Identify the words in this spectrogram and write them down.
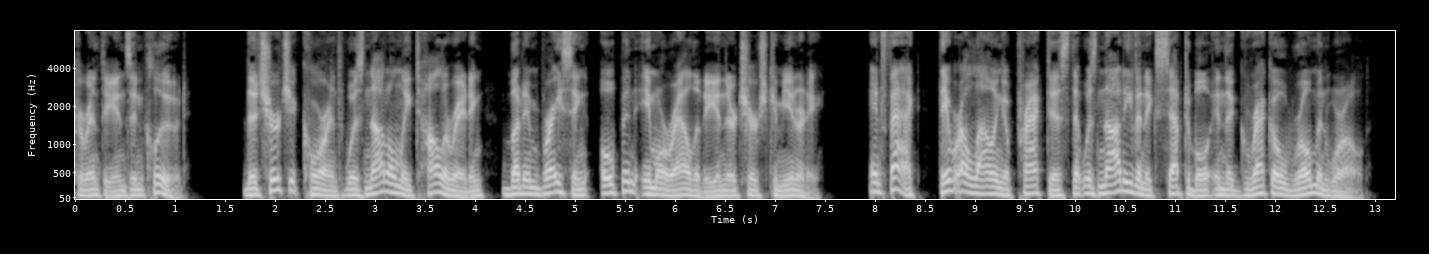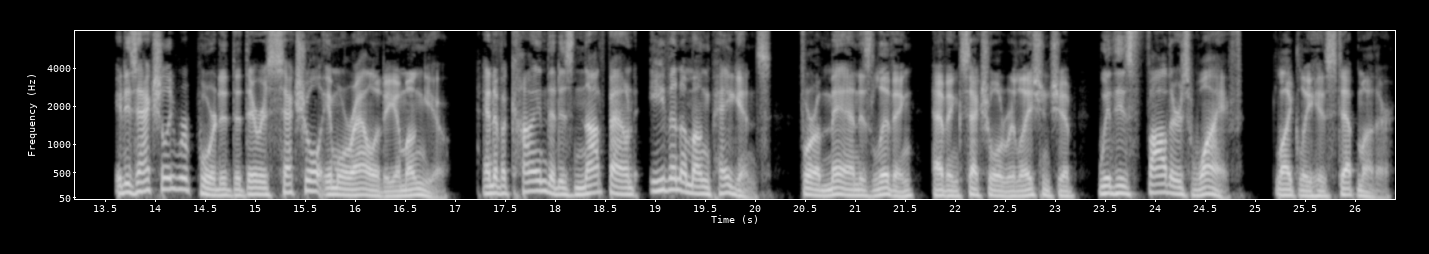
Corinthians include the church at Corinth was not only tolerating, but embracing open immorality in their church community. In fact, they were allowing a practice that was not even acceptable in the Greco Roman world. It is actually reported that there is sexual immorality among you, and of a kind that is not found even among pagans, for a man is living, having sexual relationship with his father's wife, likely his stepmother.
